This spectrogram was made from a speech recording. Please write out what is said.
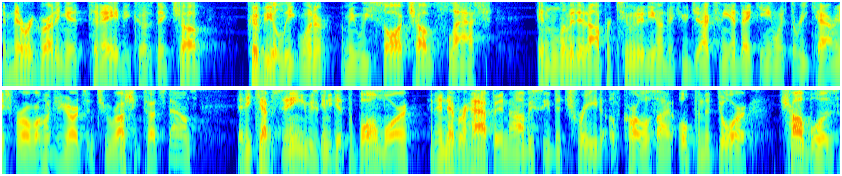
and they're regretting it today because Nick Chubb could be a league winner. I mean, we saw Chubb flash in limited opportunity under Hue Jackson. He had that game with three carries for over 100 yards and two rushing touchdowns. And he kept saying he was going to get the ball more, and it never happened. Obviously, the trade of Carlos Hyde opened the door. Chubb was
